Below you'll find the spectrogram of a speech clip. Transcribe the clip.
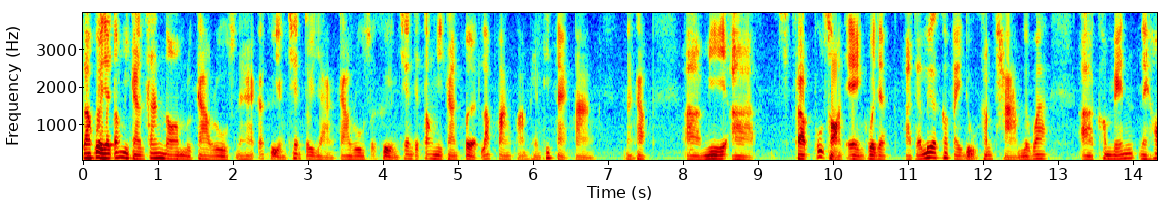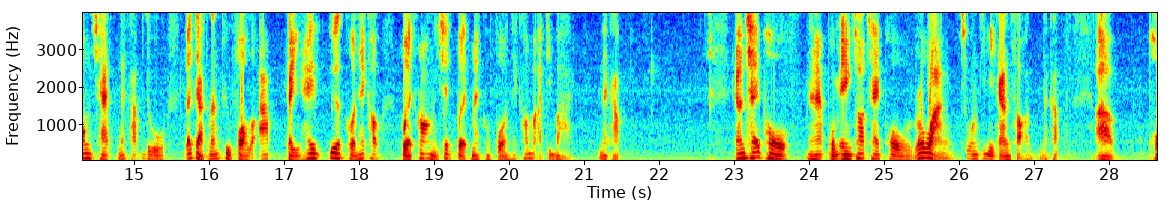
เราควรจะต้องมีการสร้างนอมหรือการูสนะฮะก็คืออย่างเช่นตัวอย่างการูสก็คืออย่างเช่นจะต้องมีการเปิดรับฟังความเห็นที่แตกต่างนะครับมีสำหรับผู้สอนเองควรจะอาจจะเลือกเข้าไปดูคำถามหรือว่าคอมเมนต์ในห้องแชทนะครับดูแล้วจากนั้นคือ follow up ไปให้เลือกคนให้เขาเปิดกล้องอย่างเช่นเปิดไมโครโฟนให้เขามาอธิบายนะครับ การใช้โพลนะฮะผมเองชอบใช้โพลระหว่างช่วงที่มีการสอนนะครับ โพล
